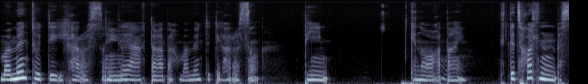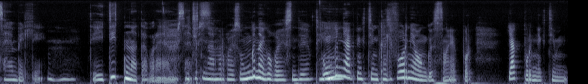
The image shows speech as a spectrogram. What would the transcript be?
моментуудыг их харуулсан тий автагаа байх моментуудыг харуулсан тийм кино байгаа юм. Гэтэ зохиол нь бас сайн байлээ. Тэгээ эдит нь надад бүр амар сайн. Эдит нь амар гоёсэн. Өнгө нь аягүй гоёсэн тий. Өнгө нь яг нэг тийм Калифорни өнгө байсан. Яг бүр яг бүр нэг тийм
